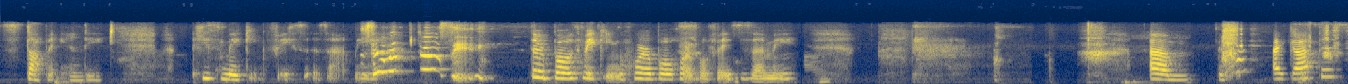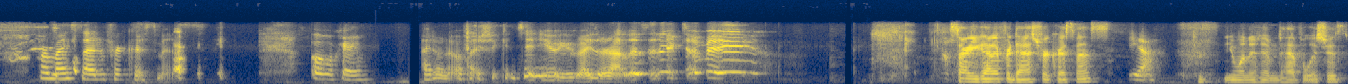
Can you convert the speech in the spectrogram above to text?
Stop it, Andy. He's making faces at me. So Josie. They're both making horrible, horrible faces at me. Um I got this for my son for Christmas. Oh, okay. I don't know if I should continue. You guys are not listening to me. Sorry, you got it for Dash for Christmas. Yeah. You wanted him to have wishes.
